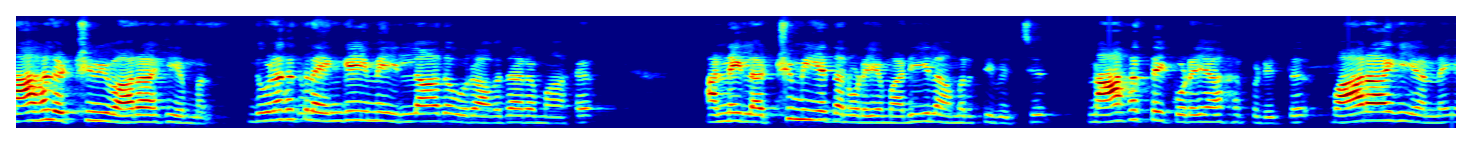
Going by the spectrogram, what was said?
நாகலட்சுமி வாராகி அம்மன் இந்த உலகத்துல எங்கேயுமே இல்லாத ஒரு அவதாரமாக அன்னை லட்சுமியை தன்னுடைய மடியில் அமர்த்தி வச்சு நாகத்தை கொடையாக பிடித்து வாராகி அன்னை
